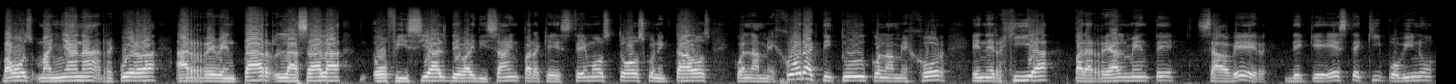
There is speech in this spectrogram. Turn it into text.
Vamos mañana, recuerda, a reventar la sala oficial de By Design para que estemos todos conectados con la mejor actitud, con la mejor energía para realmente saber de que este equipo vino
